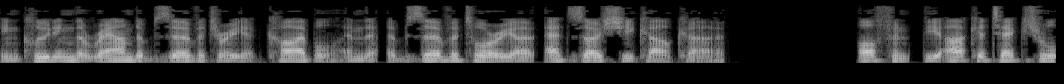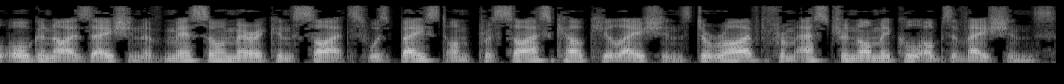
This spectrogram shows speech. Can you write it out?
including the Round Observatory at Ceibal and the Observatorio at Xochicalco. Often, the architectural organization of Mesoamerican sites was based on precise calculations derived from astronomical observations.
